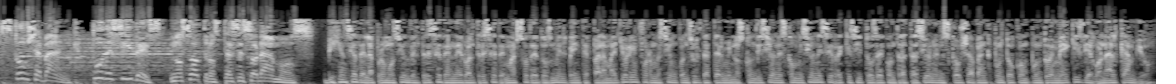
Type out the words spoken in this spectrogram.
Scotiabank, tú decides, nosotros te asesoramos. Vigencia de la promoción del 13 de enero al 13 de marzo de 2020. Para mayor información consulta términos, condiciones, comisiones y requisitos de contratación en scotiabank.com.mx diagonal cambio.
